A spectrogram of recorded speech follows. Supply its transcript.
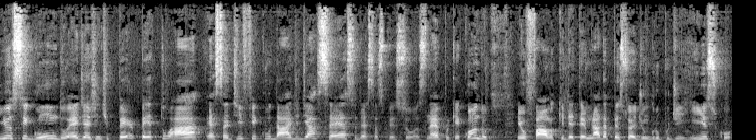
E o segundo é de a gente perpetuar essa dificuldade de acesso dessas pessoas, né? Porque quando eu falo que determinada pessoa é de um grupo de risco,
